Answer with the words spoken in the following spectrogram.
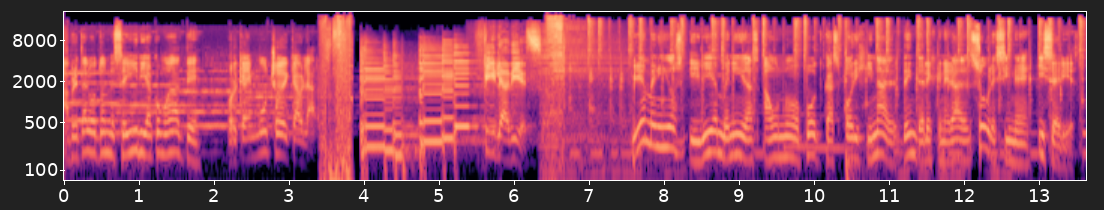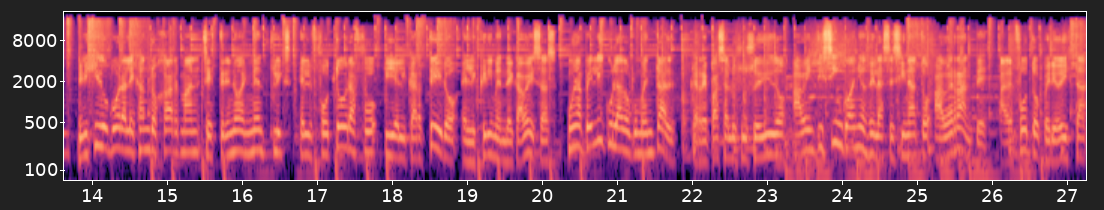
Apreta el botón de seguir y acomódate porque hay mucho de qué hablar. Fila 10. Bienvenidos y bienvenidas a un nuevo podcast original de interés general sobre cine y series. Dirigido por Alejandro Hartman, se estrenó en Netflix El fotógrafo y el cartero, El crimen de cabezas, una película documental que repasa lo sucedido a 25 años del asesinato aberrante al fotoperiodista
